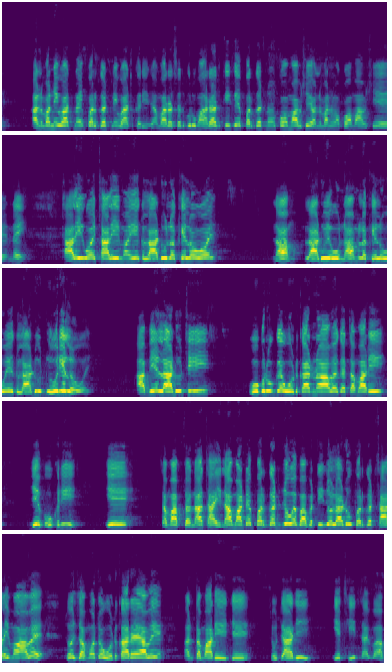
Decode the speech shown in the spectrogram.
હનુમાનની વાત નહીં, પ્રગટની વાત કરી છે. અમારા સદગુરુ મહારાજ કહે કે પ્રગટનું કોમ આવશે હનુમાનમાં કોમ આવશે નહીં. થાળી હોય, થાળીમાં એક લાડુ લખેલો હોય, નામ, લાડુ એવું નામ લખેલું હોય, એક લાડુ દોરેલો હોય. આ બે લાડુથી ઓગરું કે ઓડકાર ન આવે કે તમારી જે ભૂખરી એ સમાપ્ત ના થાય. એના માટે પરગટ જોવે. બાબત ત્રીજો લાડુ પરગટ થાળીમાં આવે તો જમો તો ઓડકારે આવે અને તમારી જે સુધારી એ થી થાય બાપ.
